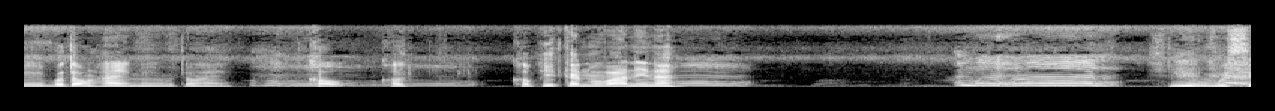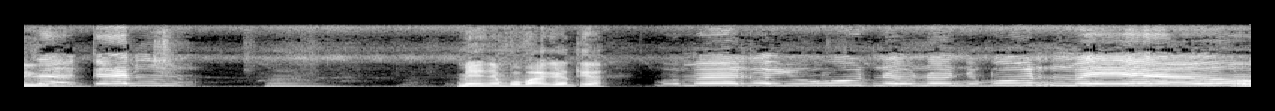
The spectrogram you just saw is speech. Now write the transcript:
อบ่ต้องให้นี่บ่ต้องให้ เขาเขา เขาพิดกันเมื่อวานนี่นะอืมมืออื่นมือมือซื่นด่ากันอืมแม่ยังบ่มากันเถอะบ่มาก็อยู่พู ดเดี๋ยวนอนอยู่พูดแม่โอ้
